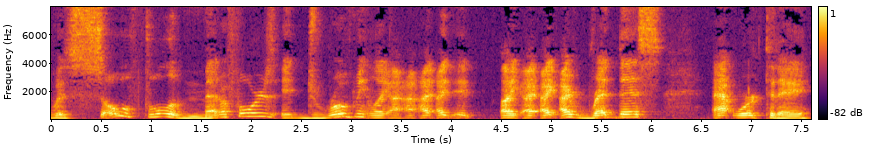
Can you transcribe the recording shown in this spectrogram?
was so full of metaphors. It drove me like I I I it, like I I read this at work today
